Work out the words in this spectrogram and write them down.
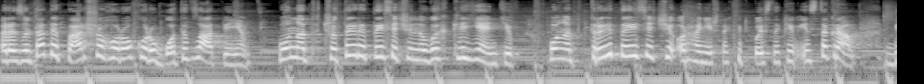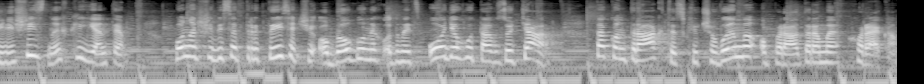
Результати першого року роботи в Латвії: понад 4 тисячі нових клієнтів, понад 3 тисячі органічних підписників Instagram, більшість з них клієнти, понад 63 тисячі оброблених одиниць одягу та взуття та контракти з ключовими операторами Хорека.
